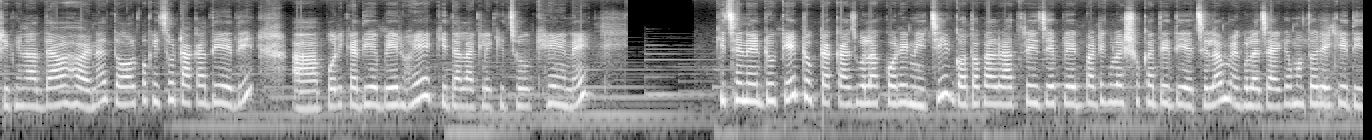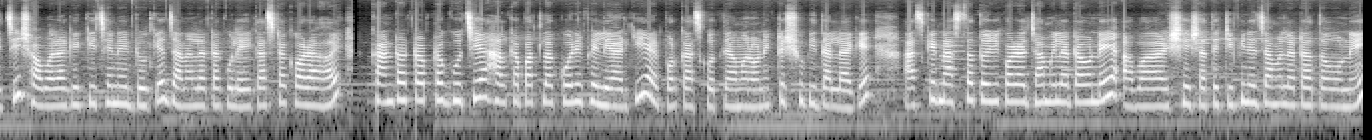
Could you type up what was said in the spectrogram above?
টিফিন আর দেওয়া হয় না। তো অল্প কিছু টাকা দিয়ে দিই পরীক্ষা দিয়ে বের হয়ে কিদা লাগলে কিছু খেয়ে নেই। কিচেনে ঢুকে টুকটাক কাজগুলো করে নিচ্ছি। গতকাল রাত্রে যে প্লেট বাটিগুলো শুকাতে দিয়েছিলাম, এগুলো জায়গা মতো রেখে দিচ্ছি। সবার আগে কিচেনে ঢুকে জানালাটা খুলে এই কাজটা করা হয়। কাউন্টার টপটা গুছিয়ে হালকা পাতলা করে ফেলি আর কি, এরপর কাজ করতে আমার অনেকটা সুবিধা লাগে। আজকে নাস্তা তৈরি করার ঝামেলাটাও নেই, আবার সে সাথে টিফিনের ঝামেলাটাও নেই,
